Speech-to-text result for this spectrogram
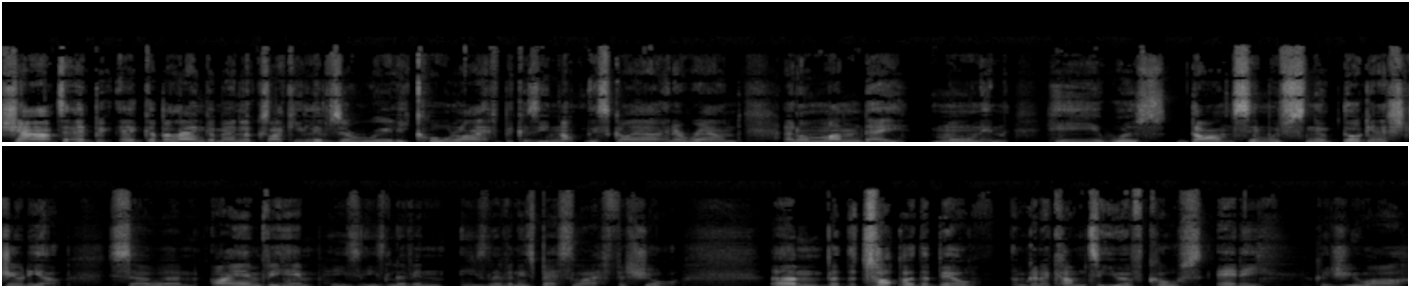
Shout out to Ed, Edgar Berlanga, man. Looks like he lives a really cool life because he knocked this guy out in a round. And on Monday morning, he was dancing with Snoop Dogg in a studio. So um, I envy him. He's he's living he's living his best life for sure. Um, but the top of the bill, I'm going to come to you, of course, Eddie, because you are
